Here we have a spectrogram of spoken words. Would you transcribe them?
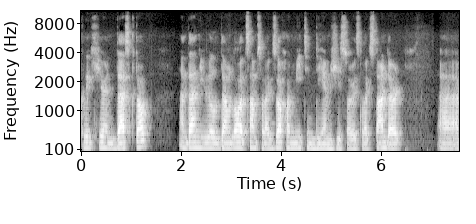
click here in desktop and then you will download something like Zoho Meeting DMG. So it's like standard uh,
